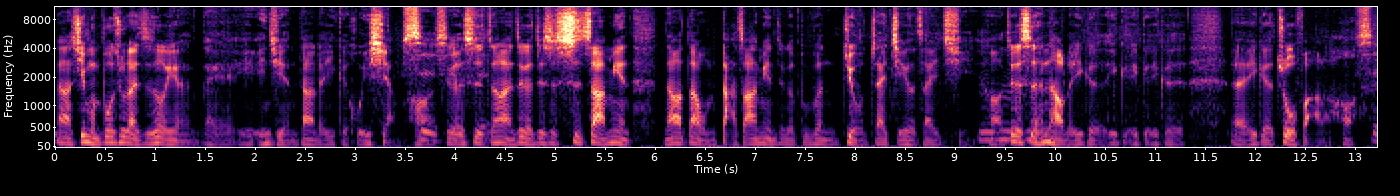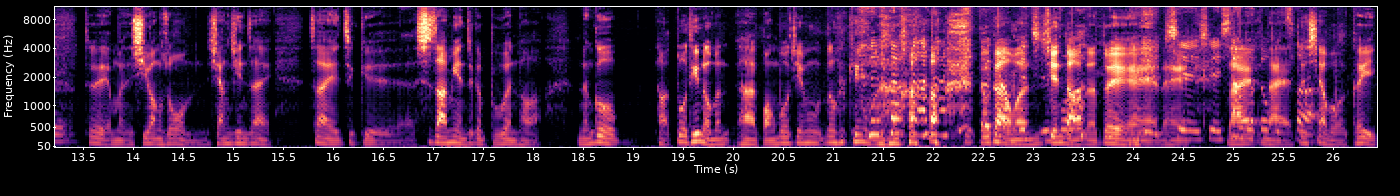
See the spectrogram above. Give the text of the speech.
那新闻播出来之后也呃也引起很大的一个回响哈。这个是当然，这个就是试诈面，然后到我们打诈面这个部分就有再结合在一起啊。这个是很好的一个一个一个一个呃一个做法了哈。是。这个我们希望说，我们相信在在这个试诈面这个部分哈，能够。好，多听我们啊广播节目，都听我们，都看我们先导的，对，来来 来，这效果可以，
